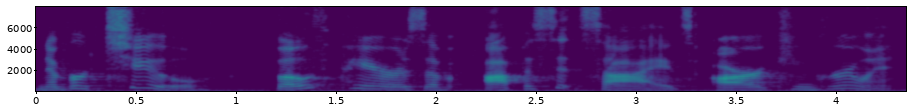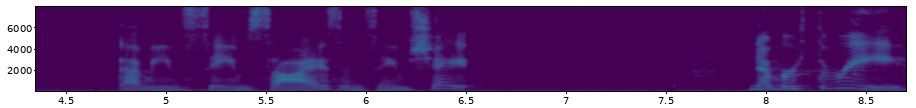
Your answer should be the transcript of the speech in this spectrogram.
Number two, both pairs of opposite sides are congruent. That means same size and same shape. Number three,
